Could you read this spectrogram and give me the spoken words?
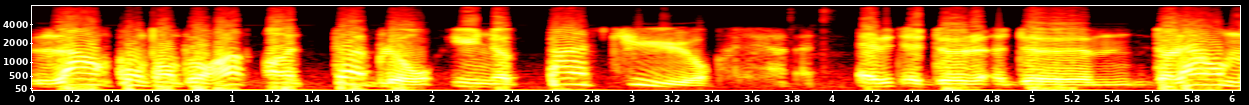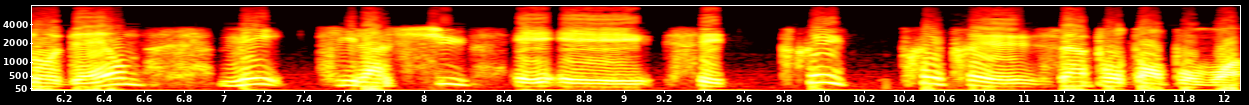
l'art contemporain, un tableau, une peinture euh, de, de, de l'art moderne, mais qu'il a su, et c'est très très très important pour moi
